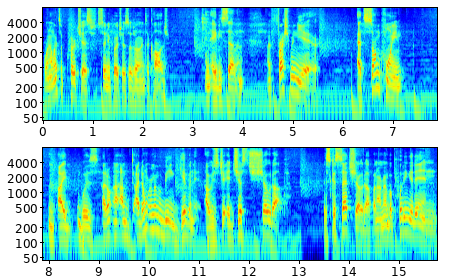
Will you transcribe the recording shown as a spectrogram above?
When I went to Purchase, SUNY Purchase was where I went to college in 87. My freshman year, at some point, I was, I don't, I, I don't remember being given it. I was, it just showed up. This cassette showed up, and I remember putting it in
